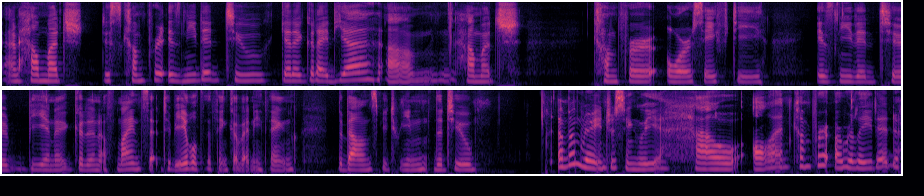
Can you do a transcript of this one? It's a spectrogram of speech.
and how much discomfort is needed to get a good idea, um, how much comfort or safety is needed to be in a good enough mindset to be able to think of anything, the balance between the two I found very interestingly how awe and comfort are related.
